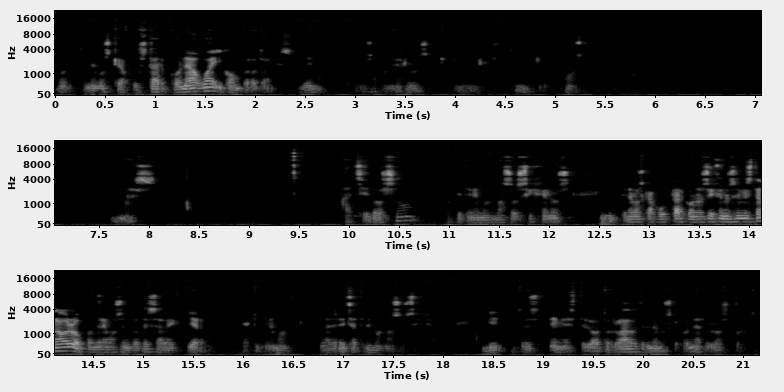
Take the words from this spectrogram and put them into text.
bueno, tenemos que ajustar con agua y con protones. Bien, vamos a ponerlos, aquí tenemos los aquí, vamos a ajustar con más H2O, porque tenemos más oxígenos. Tenemos que ajustar con oxígenos en este lado, lo pondremos entonces a la izquierda, porque aquí tenemos, a la derecha tenemos más oxígeno. Bien, entonces en este otro lado tendremos que poner los protones.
